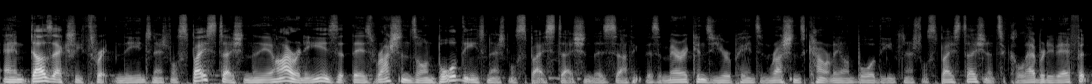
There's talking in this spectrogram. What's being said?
and does actually threaten the International Space Station. And the irony is that there's Russians on board the International Space Station. There's, I think there's Americans, Europeans, and Russians currently on board the International Space Station. It's a collaborative effort.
